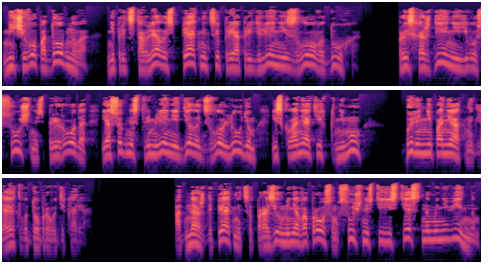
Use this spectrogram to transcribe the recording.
Ничего подобного не представлялось пятнице при определении злого духа. Происхождение его сущность, природа и особенно стремление делать зло людям и склонять их к нему были непонятны для этого доброго дикаря. Однажды пятница поразил меня вопросом в сущности естественным и невинным,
